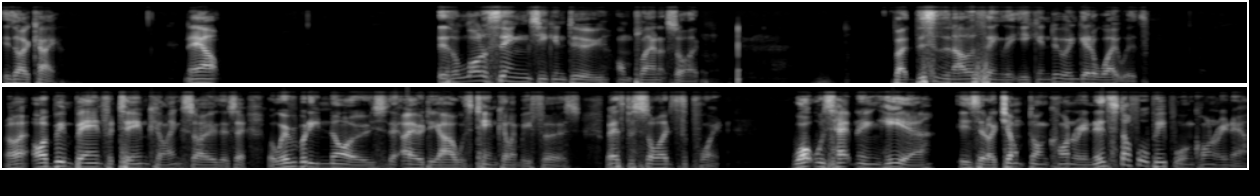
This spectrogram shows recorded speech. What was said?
is okay. Now, there's a lot of things you can do on PlanetSide, but this is another thing that you can do and get away with. Right? I've been banned for team killing, so they say, but everybody knows that AODR was team killing me first. But that's besides the point. What was happening here is that I jumped on Connery, and there's stuff all people on Connery now,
